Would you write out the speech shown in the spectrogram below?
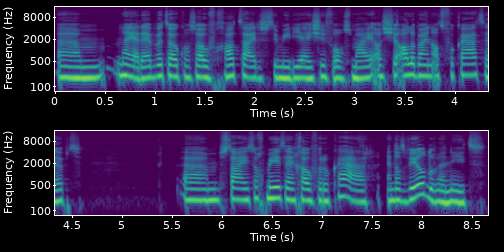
um, nou ja, daar hebben we het ook wel eens over gehad tijdens de mediation volgens mij. Als je allebei een advocaat hebt, sta je toch meer tegenover elkaar. En dat wilden we niet.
